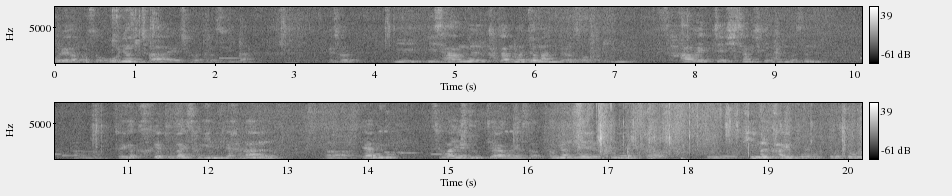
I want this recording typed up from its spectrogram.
올해가 벌써 5년 차에 접어들었습니다. 그래서 이, 이 상을 가장 먼저 만들어서 이 4회째 시상식을 하는 것은 어, 저희가 크게 두 가지 상이 있는데 하나는 어, 대한민국 생활연극제라고 해서 경연대회를 통해서 그 팀을 가리고 또 좋은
